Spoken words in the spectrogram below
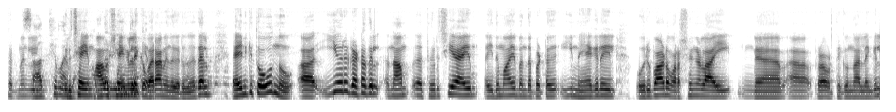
സാധ്യമല്ല. തീർച്ചയായും ആ വിഷയങ്ങളിലേക്ക് വരാമെന്ന് കരുതുന്നു. എന്നാൽ എനിക്ക് തോന്നുന്നു ഈ ഒരു ഘട്ടത്തിൽ നാം തീർച്ചയായും ഇതുമായി ബന്ധപ്പെട്ട് ഈ മേഖലയിൽ ഒരുപാട് വർഷങ്ങളായി പ്രവർത്തിക്കുന്ന അല്ലെങ്കിൽ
